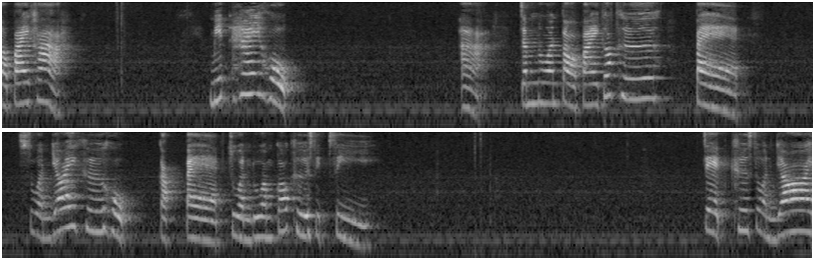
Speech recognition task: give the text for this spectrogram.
ต่อไปค่ะ มิตรให้ 6 อ่า จำนวนต่อไปก็คือ 8 ส่วนย่อยคือ 6 กับ 8 ส่วนรวมก็คือ 14 7 คือส่วนย่อย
